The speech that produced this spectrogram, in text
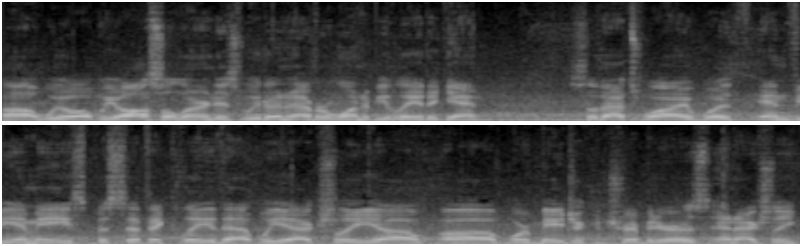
Uh, we, what we also learned is we don't ever want to be late again. So that's why with NVMe specifically that we actually uh, uh, were major contributors and actually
